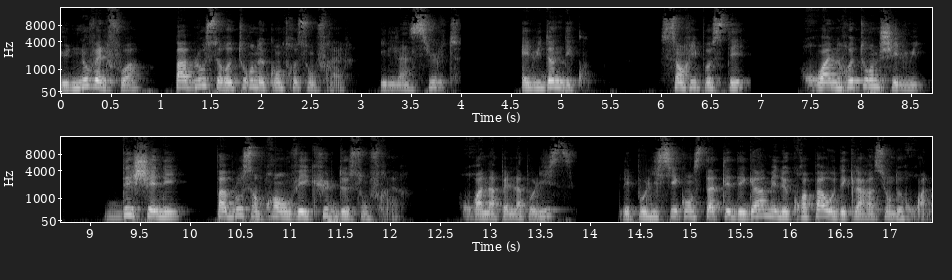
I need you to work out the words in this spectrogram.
Une nouvelle fois, Pablo se retourne contre son frère. Il l'insulte et lui donne des coups. Sans riposter, Juan retourne chez lui. Déchaîné, Pablo s'en prend au véhicule de son frère. Juan appelle la police. Les policiers constatent les dégâts mais ne croient pas aux déclarations de Juan.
